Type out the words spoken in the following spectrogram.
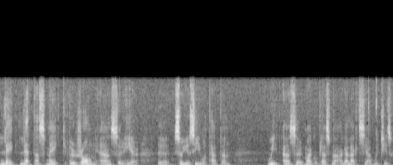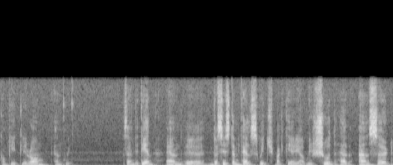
let, let us make a wrong answer here, uh, so you see what happened. We answer Mycoplasma agalactiae, which is completely wrong, and we send it in, and uh, the system tells which bacteria we should have answered,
